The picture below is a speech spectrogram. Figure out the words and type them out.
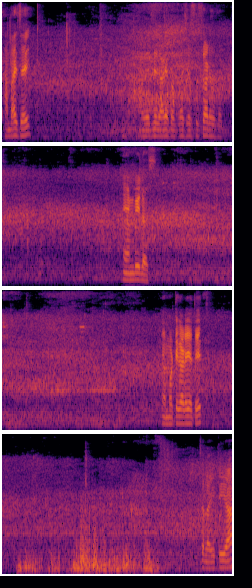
थांबायचं आहे हवेतल्या गाड्या बघायच्या सुसाड होतात ॲम्ब्युलन्स या मोठ्या गाड्या येत आहेत चला इथे या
